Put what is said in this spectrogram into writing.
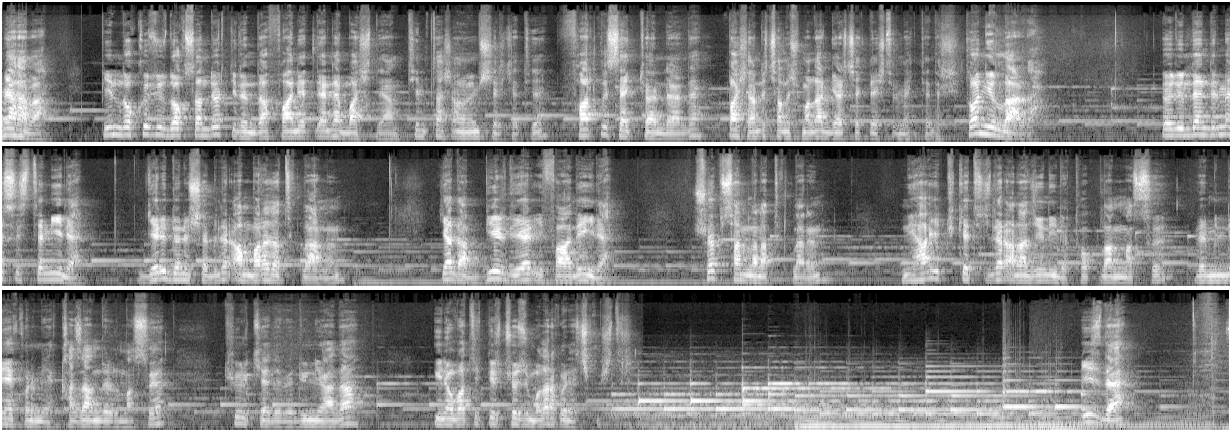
Merhaba. 1994 yılında faaliyetlerine başlayan Timtaş Anonim Şirketi farklı sektörlerde başarılı çalışmalar gerçekleştirmektedir. Son yıllarda ödüllendirme sistemiyle geri dönüşebilir ambalaj atıklarının ya da bir diğer ifadeyle çöp sanılan atıkların nihai tüketiciler aracılığıyla toplanması ve milli ekonomiye kazandırılması Türkiye'de ve dünyada inovatif bir çözüm olarak öne çıkmıştır. Biz de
